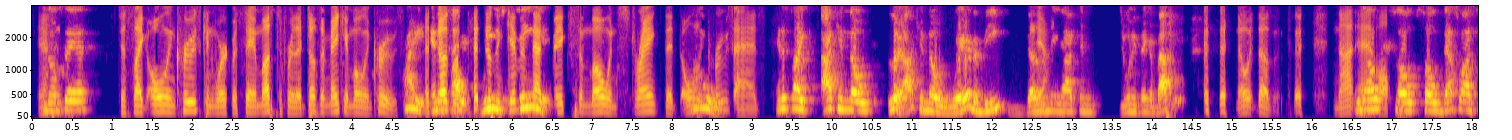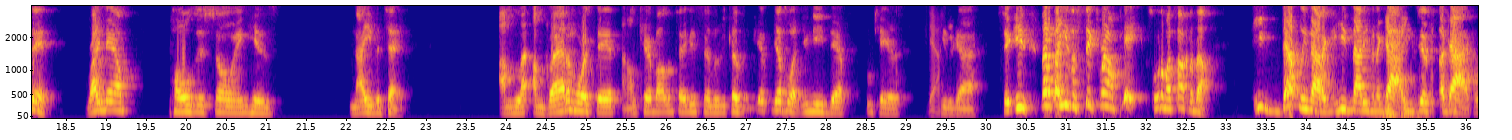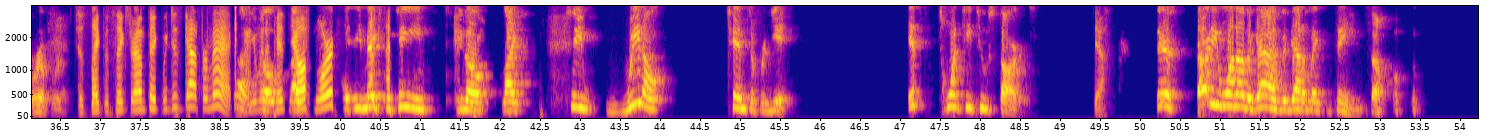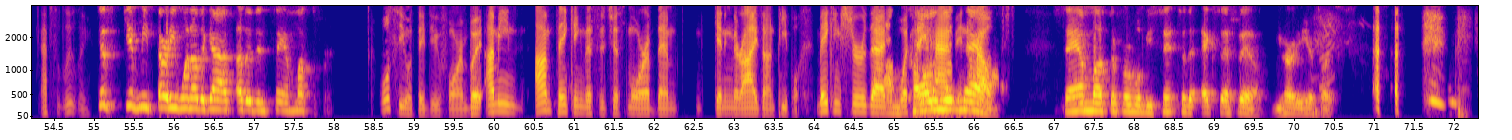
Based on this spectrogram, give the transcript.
Yeah. You know what I'm saying? Just like Olin Kreutz can work with Sam Mustipher, that doesn't make him Olin Kreutz. Right. That doesn't, like, that doesn't give him that it. big Samoan strength that Olin no. Kreutz has. And it's like I can know look, I can know where to be. Doesn't yeah. mean I can do anything about it. no, it doesn't. Not you at know, all. So so that's why I said right now, Poles is showing his naivete. I'm I'm glad I'm dead. I don't care about Lachavious Simmons because guess what? You need depth. Who cares? Yeah. He's a guy. He's, matter of fact, he's a six round pick. So what am I talking about? He's definitely not a. He's not even a guy. He's just a guy for real, for real. Just like the six round pick we just got for Mack's. Right. You so, piss like, you off more? If he makes the team, you know, like, see, we don't tend to forget. It's 22 starters. Yeah. There's 31 other guys that got to make the team. So, absolutely. Just give me 31 other guys other than Sam Mustipher we'll see what they do for him. But I mean, I'm thinking this is just more of them getting their eyes on people, making sure that I'm what they have in house. Sam Mustipher will be sent to the XFL. You heard it here first.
